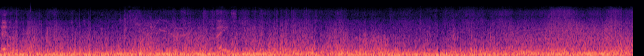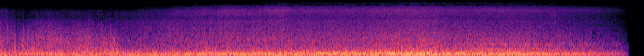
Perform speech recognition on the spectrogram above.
ハハハハ!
